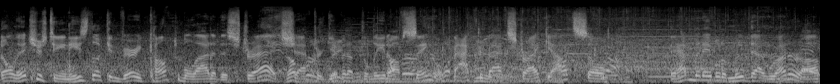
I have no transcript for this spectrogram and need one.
Well, interesting. He's looking very comfortable out of the stretch Number after giving up the three. leadoff single. Back-to-back strikeouts. So they haven't been able to move that runner up,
